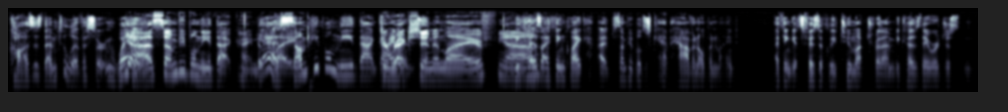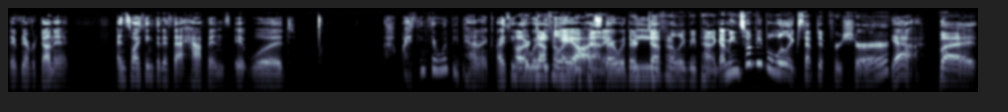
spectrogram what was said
causes them to live a certain way. Yeah, some people need that kind of yes, like some people need that guidance direction in life. Yeah, because I think like uh, some people just can't have an open mind. I think it's physically too much for them because they were just they've never done it, and so I think that if that happens, it would. I think there would be panic. I think oh, there would definitely be chaos. panic. There would There'd be definitely be panic. I mean, some people will accept it for sure, yeah, but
